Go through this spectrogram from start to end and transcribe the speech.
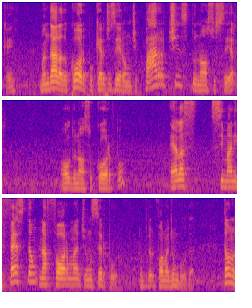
ok? Mandala do corpo quer dizer onde partes do nosso ser ou do nosso corpo elas se manifestam na forma de um ser puro, na forma de um Buda. Então, no,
